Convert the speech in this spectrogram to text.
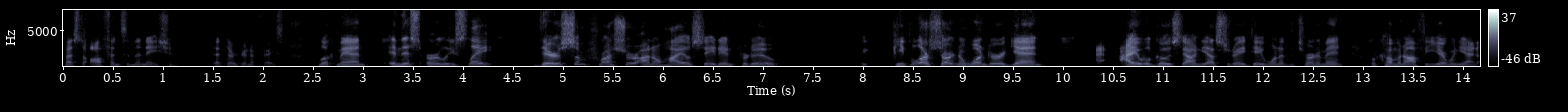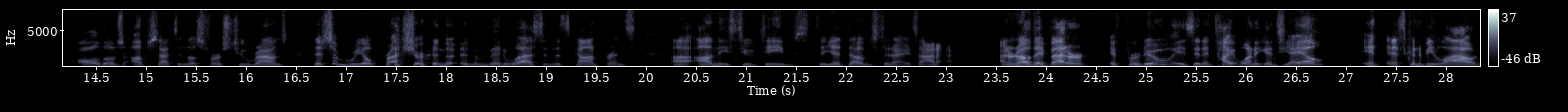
best offense in the nation that they're going to face. Look, man, in this early slate, there's some pressure on Ohio State and Purdue. People are starting to wonder again. Iowa goes down yesterday, day one of the tournament. We're coming off a year when you had all those upsets in those first two rounds. There's some real pressure in the in the Midwest in this conference uh, on these two teams to get dubs today. So I, I don't know. They better. If Purdue is in a tight one against Yale, it, it's going to be loud.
